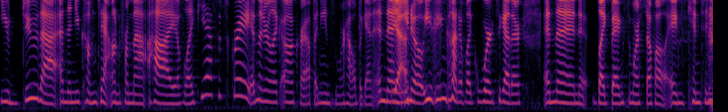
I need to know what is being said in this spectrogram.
you do that and then you come down from that high of like yes it's great. And then you're like oh crap i need some more help again. And then Yes. you know you can kind of like work together and then like bang some more stuff out and continue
